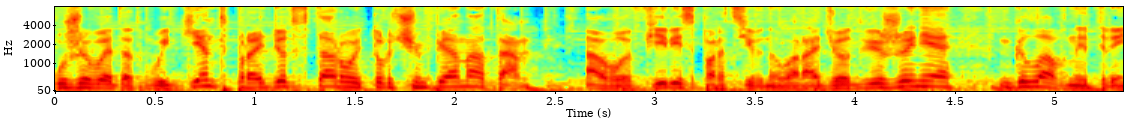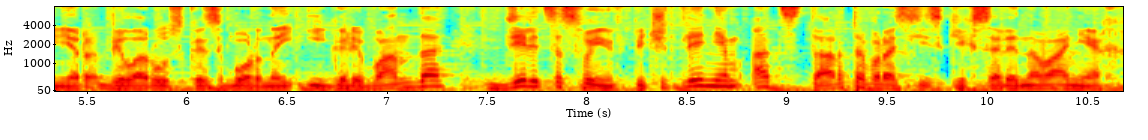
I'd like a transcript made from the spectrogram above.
Уже в этот уикенд пройдет второй тур чемпионата. А в эфире спортивного радиодвижения главный тренер белорусской сборной Игорь Ванда делится своим впечатлением от старта в российских соревнованиях.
